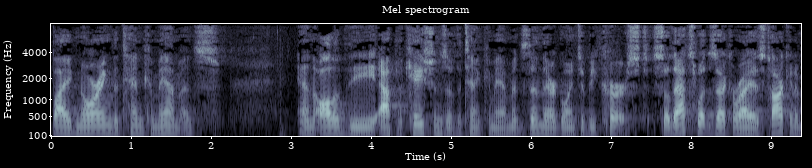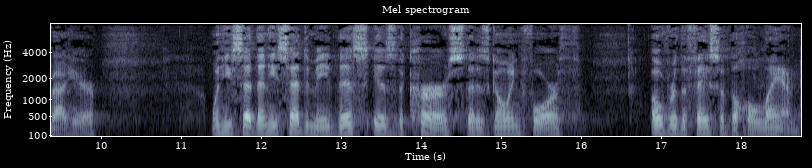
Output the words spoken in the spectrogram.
by ignoring the Ten Commandments, and all of the applications of the Ten Commandments, then they're going to be cursed. So that's what Zechariah is talking about here. When he said, then he said to me, this is the curse that is going forth over the face of the whole land.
